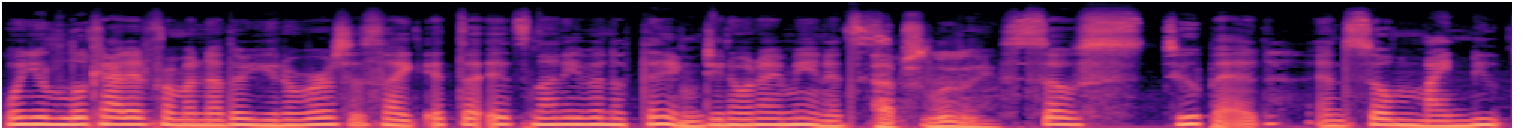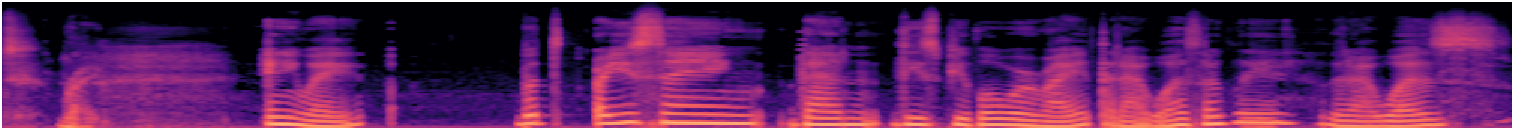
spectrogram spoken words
when you look at it from another universe, it's like it, it's not even a thing. Do you know what I mean? It's Absolutely. so stupid and so minute. Right. Anyway, but are you saying then these people were right that I was ugly, that I was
